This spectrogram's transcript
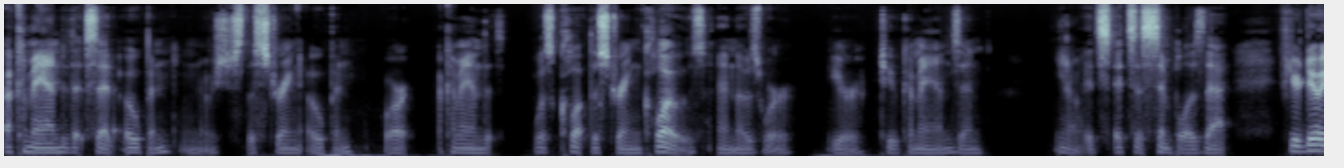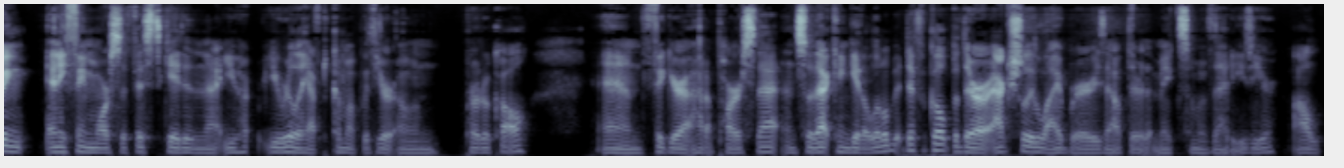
a command that said open, and it was just the string open, or a command that was cl- the string close, and those were your two commands. And you know, it's it's as simple as that. If you're doing anything more sophisticated than that, you you really have to come up with your own protocol and figure out how to parse that. And so that can get a little bit difficult, but there are actually libraries out there that make some of that easier. I'll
